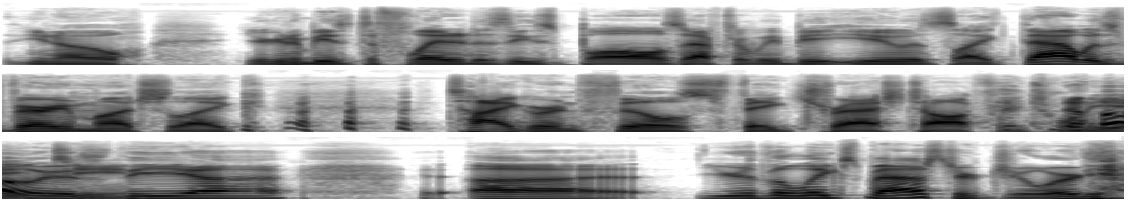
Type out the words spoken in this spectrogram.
you know, you're gonna be as deflated as these balls after we beat you. It's like that was very much like Tiger and Phil's fake trash talk from 2018. No, it was the uh, uh, you're the links master, George.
